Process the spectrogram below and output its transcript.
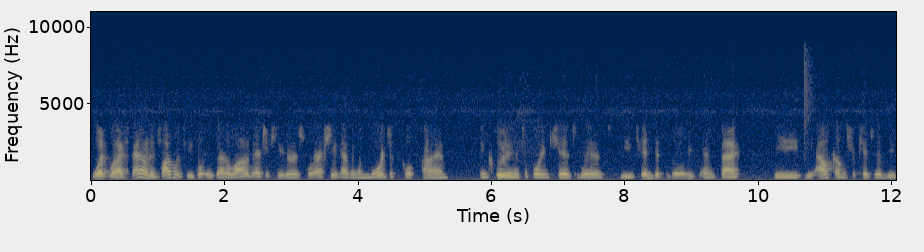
what, what I found in talking with people is that a lot of educators were actually having a more difficult time including and supporting kids with these hidden disabilities. And in fact, the the outcomes for kids with these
